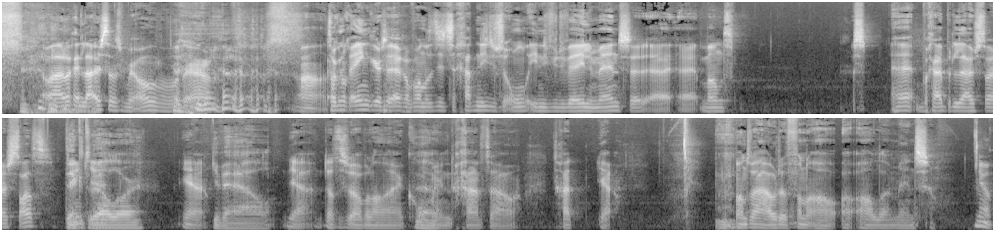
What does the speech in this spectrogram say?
Er waren geen luisteraars meer over. Wat erg. Ah, zal ik nog één keer zeggen, van het is, het gaat niet dus om individuele mensen. eh, eh, want hè, begrijpen de luisteraars dat? Denk het wel hoor. Ja, Jawel. ja, dat is wel belangrijk om Ja. in de gaten te houden. Het gaat, ja. Want we houden van al, al- alle mensen. Ja,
